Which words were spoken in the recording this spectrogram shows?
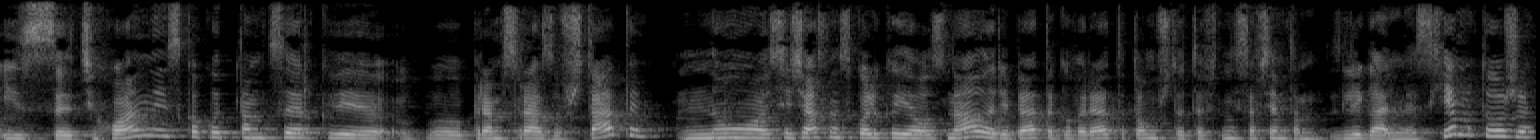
из Тихуаны, из какой-то там церкви, прям сразу в Штаты, но сейчас, насколько я узнала, ребята говорят о том, что это не совсем там легальная схема тоже.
